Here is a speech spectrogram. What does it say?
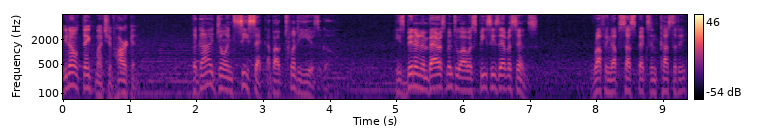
You don't think much of Harkin. The guy joined C-Sec about 20 years ago. He's been an embarrassment to our species ever since. Roughing up suspects in custody,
